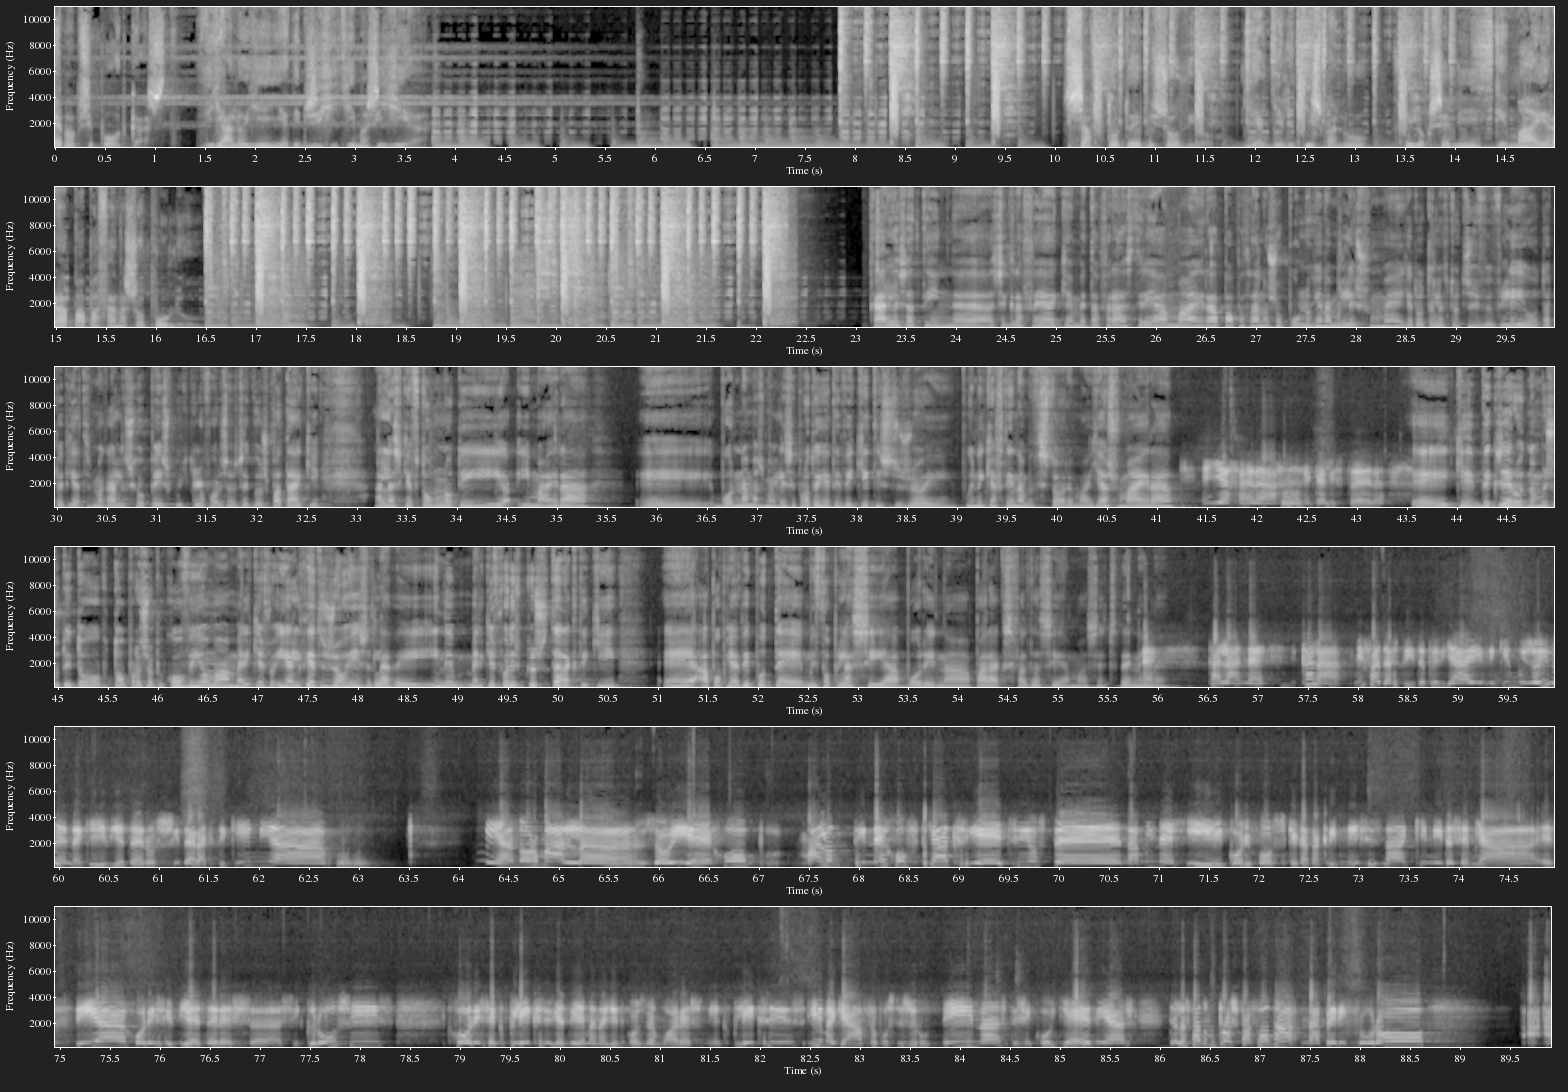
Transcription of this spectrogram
Έπαψη Podcast. Διάλογοι για την ψυχική μας υγεία. Σε αυτό το επεισόδιο η Αγγελική Σπανού φιλοξενεί τη Μάιρα Παπαθανασοπούλου. Κάλεσα την ε, συγγραφέα και μεταφράστρια Μάιρα Παπαθανασοπούλου για να μιλήσουμε για το τελευταίο της βιβλίο «Τα παιδιά της μεγάλης σιωπής» που κυκλοφόρησε στο εκδόσεις Πατάκη. Αλλά σκεφτόμουν ότι η Μάιρα ε, μπορεί να μας μιλήσει πρώτα για τη δική της ζωή, που είναι και αυτή ένα μυθιστόρημα. Γεια σου Μάιρα. Γεια χαρά. Καλησπέρα. Ε, και δεν ξέρω, νομίζω ότι το, το προσωπικό βίωμα, μερικές, η αλήθεια της ζωής δηλαδή, είναι μερικές φορές πιο συνταρακτική ε, από οποιαδήποτε μυθοπλασία μπορεί να παράξει η φαντασία μας, έτσι δεν ναι. είναι; καλά, ναι. Καλά, μην φανταστείτε παιδιά, η δική μου ζωή δεν είναι και ιδιαίτερος συνταρακτική. Μια, μια normal ε, ζωή έχω, μάλλον την έχω φτιάξει έτσι ώστε να μην έχει κορυφώσεις και κατακριμνήσεις, να κινείται σε μια ευθεία, χωρίς ιδιαίτερες ε, συγκρούσεις, χωρίς εκπλήξεις, γιατί εμένα γενικώς δεν μου αρέσουν οι εκπλήξεις. Είμαι και άνθρωπος της ρουτίνας, της οικογένειας. Τέλος πάντων προσπαθώ να, να περιφρουρώ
